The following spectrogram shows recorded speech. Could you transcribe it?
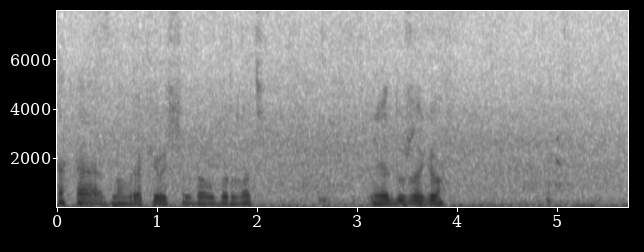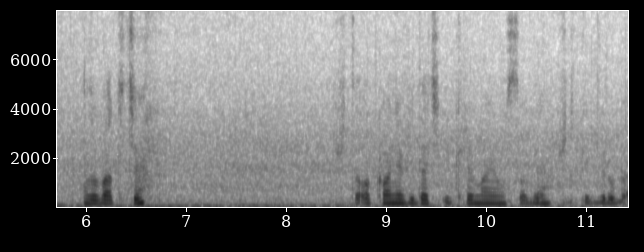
Znowu jakiegoś się udało dorwać. Niedużego. Zobaczcie. Już to okonie widać ikry mają sobie. Już takie grube.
